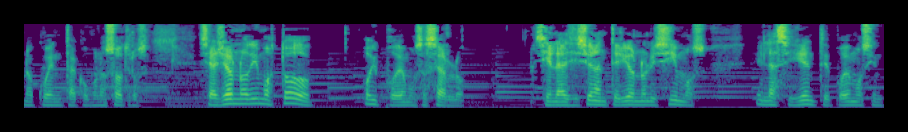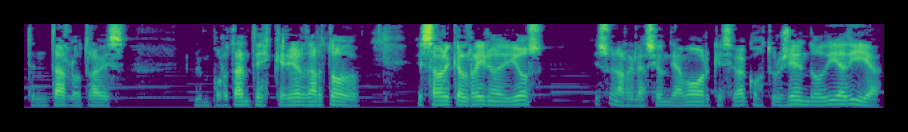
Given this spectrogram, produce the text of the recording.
no cuenta como nosotros. Si ayer no dimos todo, hoy podemos hacerlo. Si en la decisión anterior no lo hicimos, en la siguiente podemos intentarlo otra vez. Lo importante es querer dar todo, es saber que el reino de Dios es una relación de amor que se va construyendo día a día,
